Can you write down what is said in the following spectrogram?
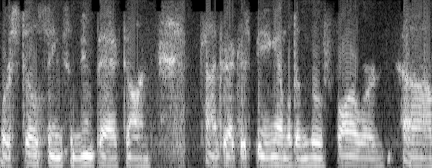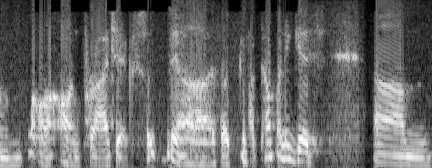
we're still seeing some impact on contractors being able to move forward um, on, on, projects uh, if, a, if, a, company gets um,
